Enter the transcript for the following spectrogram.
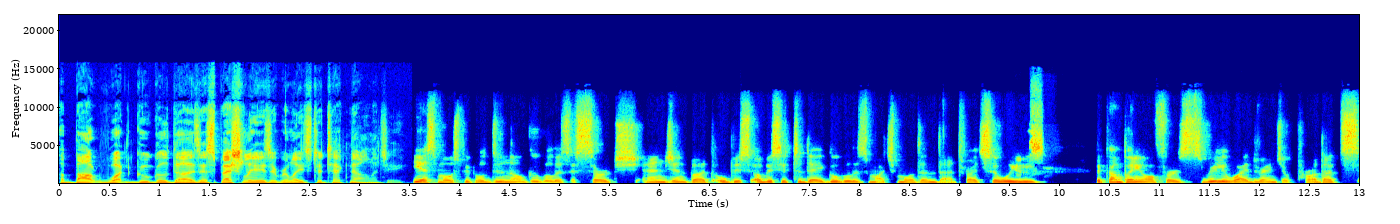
about what Google does, especially as it relates to technology. Yes, most people do know Google is a search engine, but obviously, obviously today Google is much more than that, right? So we yes. the company offers really wide range of products,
